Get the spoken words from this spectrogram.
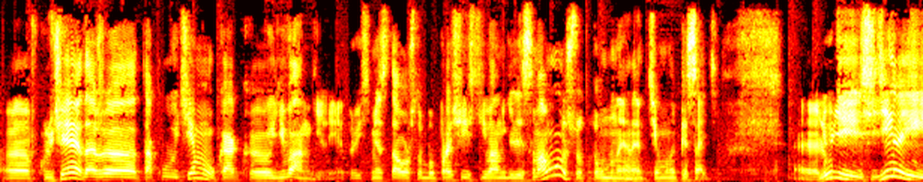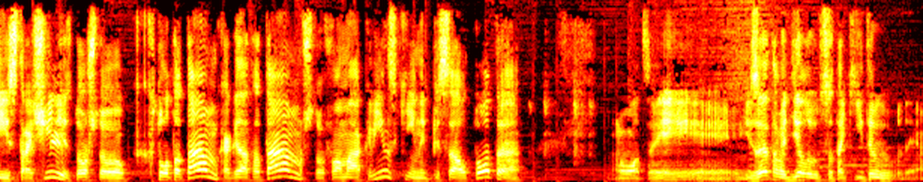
Э, включая даже такую тему, как э, Евангелие. То есть вместо того, чтобы прочесть Евангелие самому и что-то умное на эту тему написать, э, люди сидели и строчили то, что кто-то там, когда-то там, что Фома Аквинский написал то-то. Вот, и из этого делаются такие-то выводы.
